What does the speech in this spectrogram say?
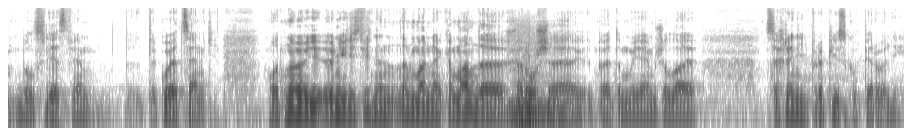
был следствием такой оценки. Вот, ну, и у них действительно нормальная команда, хорошая, поэтому я им желаю сохранить прописку в первой лиге.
